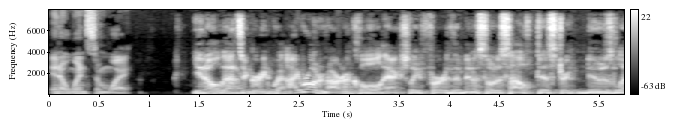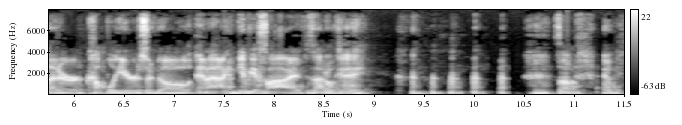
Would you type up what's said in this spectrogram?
in a winsome way. You know, that's a great question. I wrote an article actually for the Minnesota South District newsletter a couple years ago, and I can give you five. Is that okay? so, and,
